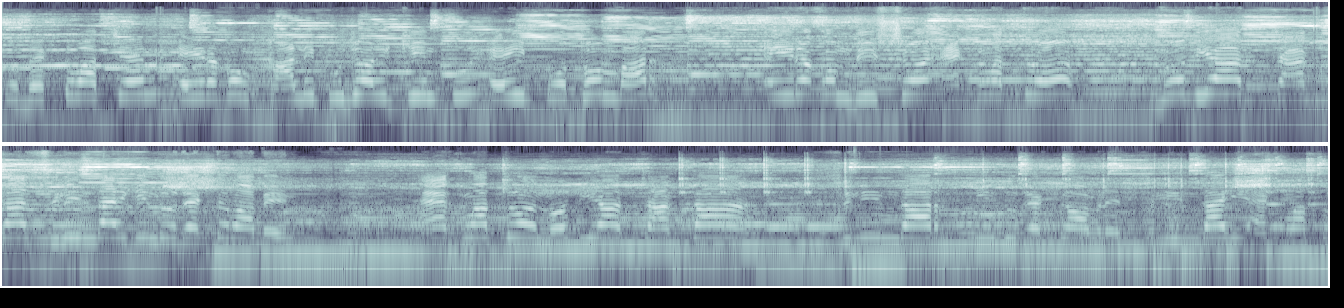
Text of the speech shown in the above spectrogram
তো দেখতে পাচ্ছেন, এইরকম কালী পুজোয় কিন্তু এই প্রথমবার এই রকম দৃশ্য একমাত্র নদিয়ার চাকদা সিলিন্ডার কিন্তু দেখতে পাবেন। একমাত্র নদিয়ার চাকদা সিলিন্ডার কিন্তু দেখতে পাবেন। সিলিন্ডারই একমাত্র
